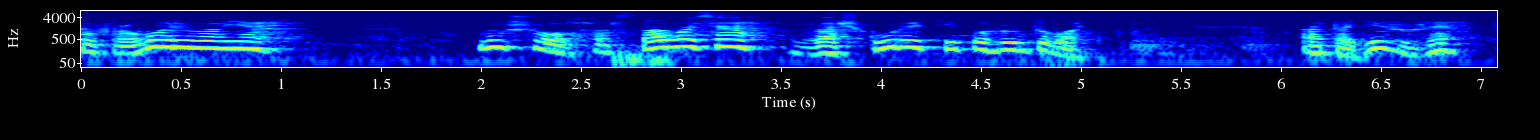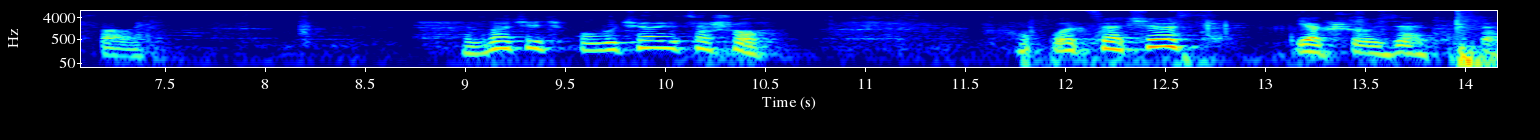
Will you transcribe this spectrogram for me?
Отак попроварював я. Ну що, осталося зашкурити і погрунтувати. А тоді ж уже ставити. Значить, виходить, що? Оця часть, якщо взяти.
